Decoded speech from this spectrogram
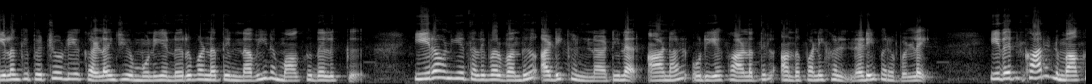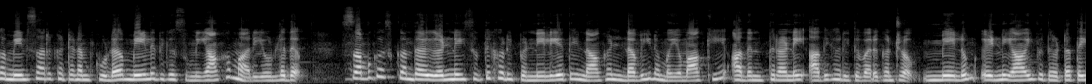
இலங்கை பெட்ரோலிய களஞ்சிய முனைய நிறுவனத்தின் நவீனமாக்குதலுக்கு ஈரானிய தலைவர் வந்து அடிக்கல் நாட்டினர். ஆனால் உரிய காலத்தில் அந்த பணிகள் நடைபெறவில்லை. இதன் காரணமாக மின்சார கட்டணம் கூட மேலதிக சுமையாக மாறியுள்ளது. சமூகஸ்கந்த எண்ணெய் சுத்திகரிப்பு நிலையத்தை நாங்கள் நவீனமயமாக்கி அதன் திறனை அதிகரித்து வருகின்றோம். மேலும் எண்ணெய் ஆய்வு திட்டத்தை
